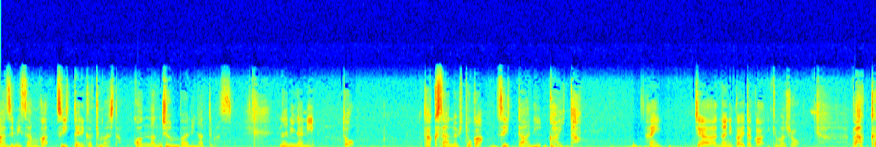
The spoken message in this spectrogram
安住さんがツイッターに書きました。こんな順番になってます。何々とたくさんの人がツイッターに書いた。はい。じゃあ何書いたかいきましょう。爆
